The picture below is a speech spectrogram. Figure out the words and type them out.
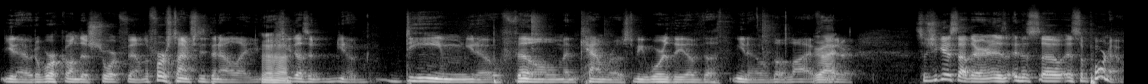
You know to work on this short film. The first time she's been to L.A. You know, Uh-huh. She doesn't you know deem you know film and cameras to be worthy of the you know the live Right. theater. So she gets out there and it's, and it's a it's a porno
